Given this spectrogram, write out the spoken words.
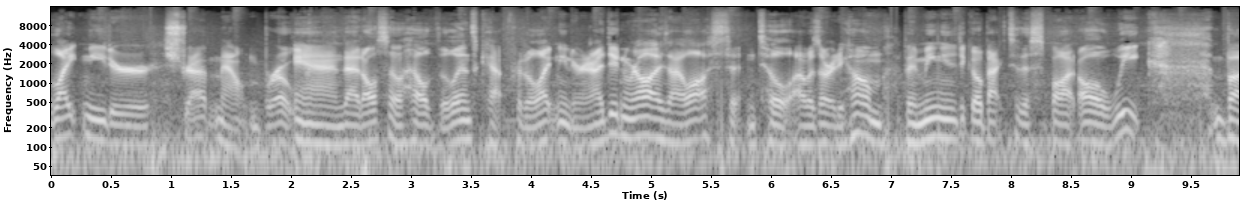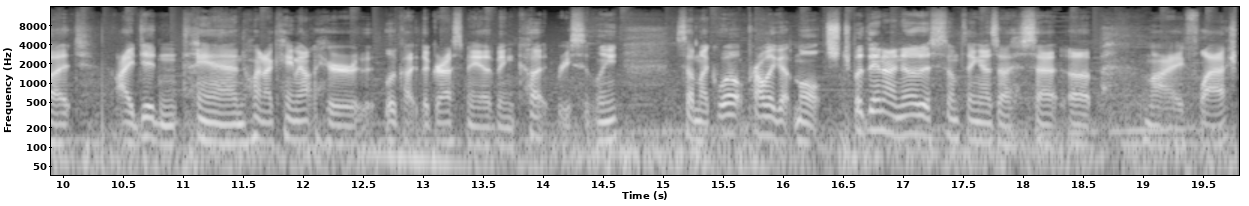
light meter strap mount broke. And that also held the lens cap for the light meter. And I didn't realize I lost it until I was already home. I've been meaning to go back to this spot all week but I didn't. And when I came out here it looked like the grass may have been cut recently. So I'm like well probably got mulched. But then I noticed something as I set up my flash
